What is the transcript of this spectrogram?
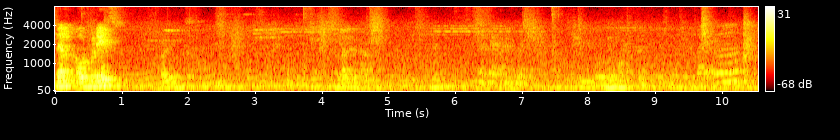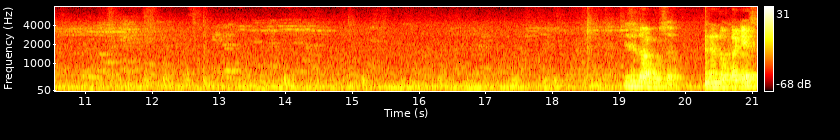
Then output is This is the output, sir. And uppercase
